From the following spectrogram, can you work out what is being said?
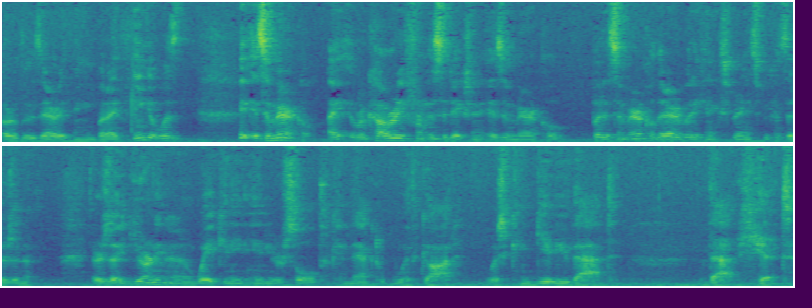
or lose everything. But I think it was it's a miracle. I, recovery from this addiction is a miracle, but it's a miracle that everybody can experience because there's an there's a yearning and awakening in your soul to connect with God, which can give you that that hit.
